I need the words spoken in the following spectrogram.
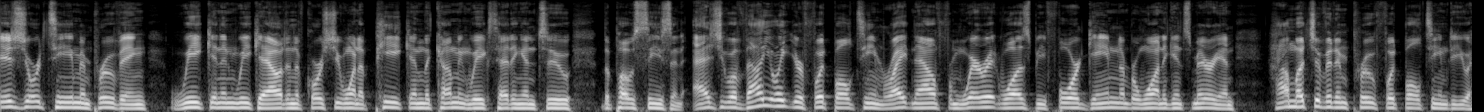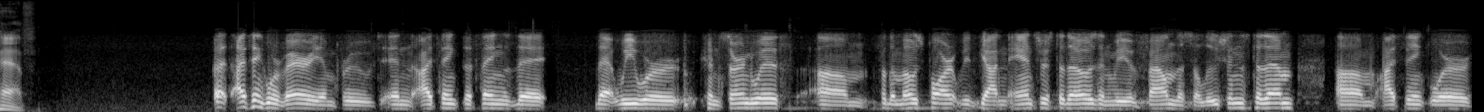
is your team improving week in and week out? And of course, you want to peak in the coming weeks heading into the postseason. As you evaluate your football team right now from where it was before game number one against Marion, how much of an improved football team do you have? I think we're very improved, and I think the things that that we were concerned with, um, for the most part, we've gotten answers to those, and we have found the solutions to them. Um, I think we're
